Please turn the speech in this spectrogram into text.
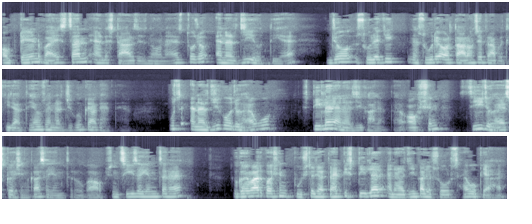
obtained by sun and stars is known as तो जो एनर्जी होती है जो सूर्य की, सूर्य और तारों से प्राप्त की जाती है, उस एनर्जी को क्या कहते हैं? उस एनर्जी को जो है, वो स्टीलर एनर्जी कहा जाता है। ऑप्शन सी जो है, इस क्वेश्चन का सही आंसर होगा। ऑप्शन सी सही आंसर है। तो कई बार क्वेश्चन पूछ लिया जाता है कि स्टीलर एनर्जी का जो सोर्स है, वो क्या है?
